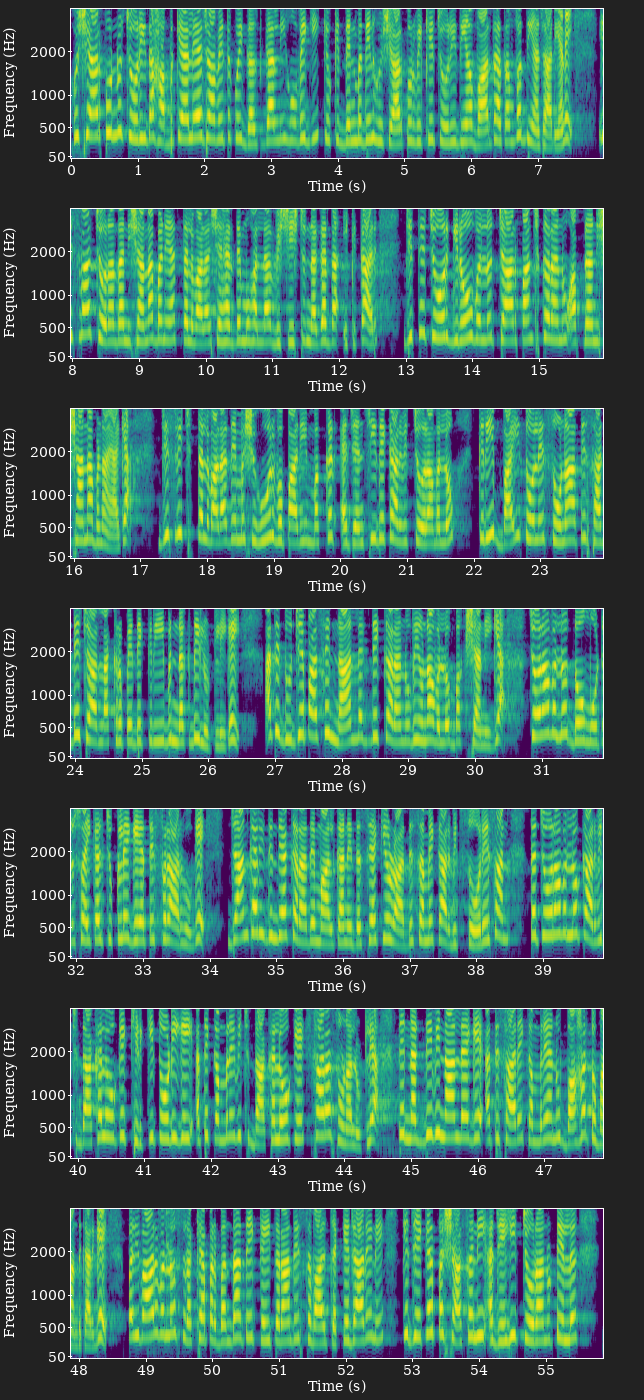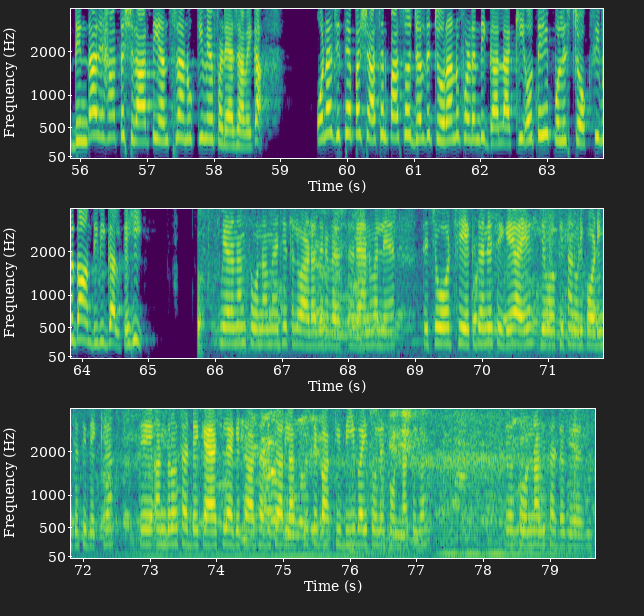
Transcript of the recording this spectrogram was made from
ਹੁਸ਼ਿਆਰਪੁਰ ਨੂੰ ਚੋਰੀ ਦਾ ਹੱਬ ਕਹਿ ਲਿਆ ਜਾਵੇ ਤਾਂ ਕੋਈ ਗਲਤ ਗੱਲ ਨਹੀਂ ਹੋਵੇਗੀ, ਕਿਉਂਕਿ ਦਿਨ-ਬਦਿਨ ਹੁਸ਼ਿਆਰਪੁਰ ਵਿਖੇ ਚੋਰੀ ਦੀਆਂ ਵਾਰਦਾਤਾਂ ਵੱਧਦੀਆਂ ਜਾ ਰਹੀਆਂ ਨੇ। ਇਸ ਵਾਰ ਚੋਰਾਂ ਦਾ ਨਿਸ਼ਾਨਾ ਬਣਿਆ, ਤਲਵਾੜਾ ਸ਼ਹਿਰ ਦੇ ਮੁਹੱਲਾ ਵਿਸ਼ਿਸ਼ਟ ਨਗਰ ਦਾ ਇੱਕ ਘਰ, ਜਿੱਥੇ ਚੋਰ ਗਿਰੋਹ ਵੱਲੋਂ 4-5 ਘਰਾਂ ਨੂੰ ਆਪਣਾ ਨਿਸ਼ਾਨਾ ਬਣਾਇਆ ਗਿਆ, ਜਿਸ ਵਿੱਚ ਤਲਵਾੜਾ ਦੇ ਮਸ਼ਹੂਰ ਵਪਾਰੀ ਮੱਕੜ ਏਜੰਸੀ ਦੇ ਘਰ ਵਿੱਚ ਚੋਰਾਂ ਵੱਲੋਂ ਕਰੀਬ 22 ਤੋਲੇ ਸੋਨਾ ਅਤੇ 4.5 ਲੱਖ ਰੁਪਏ ਦੇ ਕਰੀਬ ਨਕਦੀ ਲੁੱਟ ਲਈ ਗਈ ਅਤੇ ਦੂਜੇ ਪਾਸੇ ਨਾਲ ਲੱਗਦੇ ਘਰਾਂ ਨੂੰ ਵੀ ਉਹਨਾਂ ਵੱਲੋਂ ਬਖਸ਼ਿਆ ਨਹੀਂ ਗਿਆ। ਚੋਰਾਂ ਵੱਲੋਂ ਦੋ ਮੋਟਰਸਾਈਕਲ ਚੁੱਕ ਲਏ ਗਏ ਅਤੇ ਫਰਾਰ ਹੋ ਗਏ। ਜਾਣਕਾਰੀ ਦਿੰਦਿਆਂ ਘਰਾਂ ਦੇ ਮਾਲਕਾਂ ਨੇ ਦੱਸਿਆ ਕਿ ਉਹ ਰਾਤ ਦੇ ਸਮੇਂ ਘਰ ਵਿੱਚ ਸੋ ਰਹੇ ਸਨ। ਤਾਂ ਚੋਰਾਂ ਵੱਲੋਂ ਘਰ ਵਿੱਚ ਦਾਖਲ ਹੋ ਕੇ ਖਿੜਕੀ ਤੋੜੀ ਗਈ ਅਤੇ ਕਮਰੇ ਵਿੱਚ ਦਾਖਲ ਹੋ ਕੇ ਸਾਰਾ ਸੋਨਾ ਲੁੱਟ ਲਿਆ ਤੇ ਨਕਦੀ ਵੀ ਨਾਲ ਲੈ ਗਏ ਅਤੇ ਸਾਰੇ ਕਮਰਿਆਂ ਨੂੰ ਬਾਹਰ ਤੋਂ ਬੰਦ ਕਰ ਗਏ। ਪਰਿਵਾਰ ਵੱਲੋਂ ਸੁਰੱਖਿਆ ਪ੍ਰਬੰਧਾਂ ਤੇ ਕਈ ਤਰ੍ਹਾਂ ਦੇ ਸਵਾਲ ਚੱਕੇ ਜਾ ਰਹੇ ਨੇ ਕਿ ਜੇਕਰ ਪ੍ਰਸ਼ਾਸਨ ਹੀ ਅਜਿਹੀ ਚੋਰਾਂ ਨੂੰ ਢਿੱਲ ਦਿੰਦਾ ਰਿਹਾ ਤਾਂ ਸ਼ਰਾਰਤੀ ਅਨਸਰਾਂ ਨੂੰ ਕਿਵੇਂ ਫੜਿਆ ਜਾਵੇਗਾ? ਉਹਨਾਂ ਜਿੱਥੇ ਪ੍ਰਸ਼ਾਸਨ ਪਾਸੋਂ ਜਲਦ ਚੋਰਾਂ ਨੂੰ ਫੜਨ ਦੀ ਗੱਲ ਆਖੀ, ਉੱਥੇ ਹੀ ਪੁਲਿਸ ਚੌਕਸੀ ਵਧਾਉਣ ਦੀ ਵੀ ਗੱਲ ਕਹੀ। ਮੇਰਾ ਨਾਮ ਸੋਨਮ ਹੈ ਜੀ ਤਲਵਾੜਾ ਦੇ ਰਹਿਣ ਵਾਲੇ ਆ ਤੇ ਚੋਰ 6 ਜਣੇ ਸੀਗੇ ਆਏ, ਜੋ ਕਿ ਸਾਨੂੰ ਰਿਕਾਰਡਿੰਗ 'ਚ ਅਸੀਂ ਦੇਖਿਆ ਤੇ ਅੰਦਰੋਂ ਸਾਡੇ ਕੈਸ਼ ਲੈ ਕੇ 4 4.5 ਲੱਖ ਤੇ ਬਾਕੀ 20 22 ਤੋਲੇ ਸੋਨਾ ਸੀਗਾ। ਤੇ ਸੋਨਾ ਵੀ ਸਾਡਾ ਗਿਆ ਜੀ।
